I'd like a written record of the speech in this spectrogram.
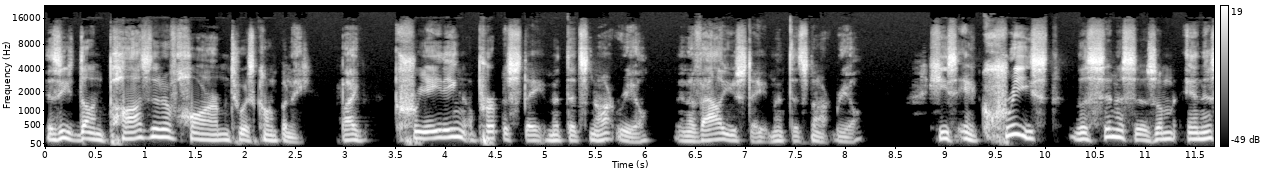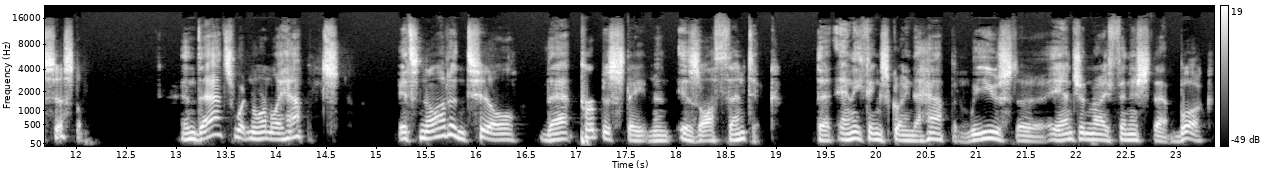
is he's done positive harm to his company by creating a purpose statement that's not real and a value statement that's not real. He's increased the cynicism in his system. And that's what normally happens. It's not until that purpose statement is authentic, that anything's going to happen. We used to, Anjan and I finished that book.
